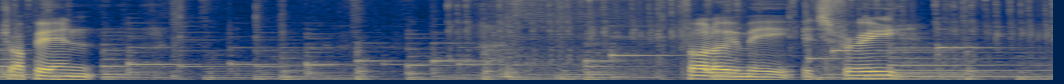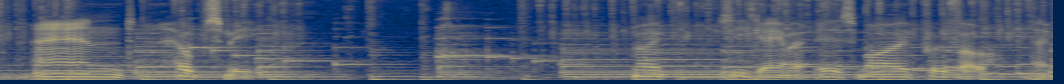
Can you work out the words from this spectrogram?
Drop in follow me. It's free helps me. My Z Gamer is my profile name.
